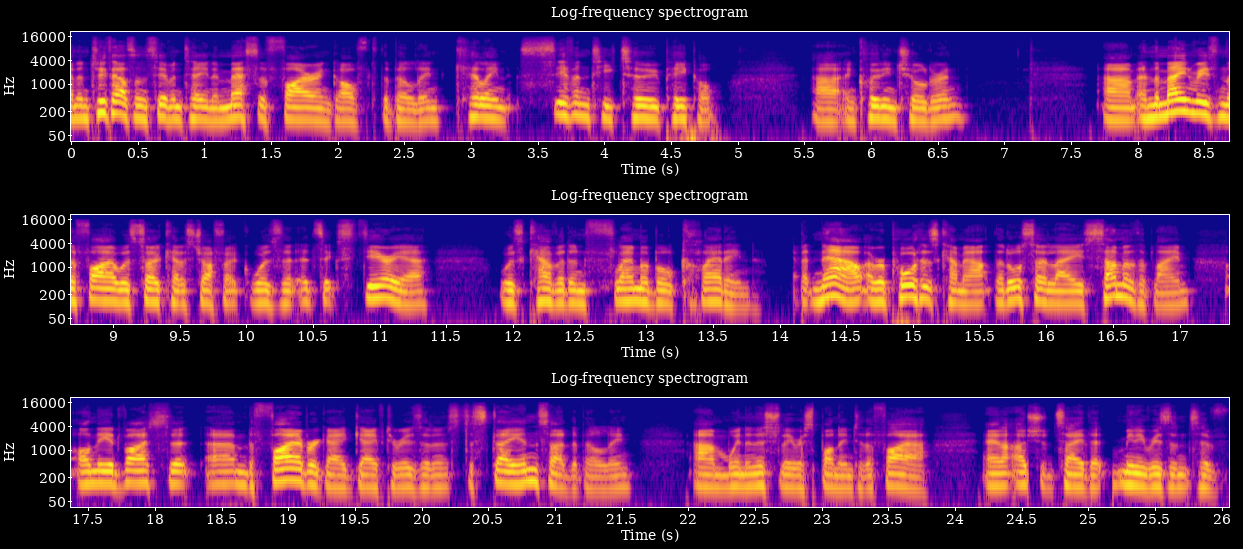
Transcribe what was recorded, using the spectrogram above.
And in 2017, a massive fire engulfed the building, killing 72 people, uh, including children. Um, and the main reason the fire was so catastrophic was that its exterior was covered in flammable cladding. But now a report has come out that also lays some of the blame on the advice that um, the fire brigade gave to residents to stay inside the building um, when initially responding to the fire. And I should say that many residents have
